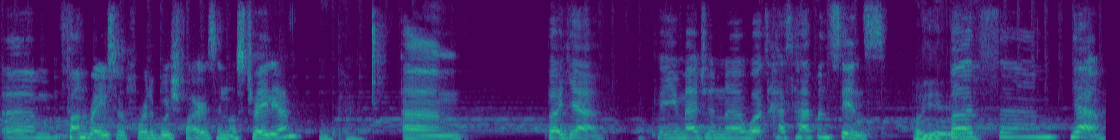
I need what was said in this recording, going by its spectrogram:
um, fundraiser for the bushfires in Australia. Okay. Um, but yeah, can you imagine uh, what has happened since? Oh yeah. But um, yeah,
